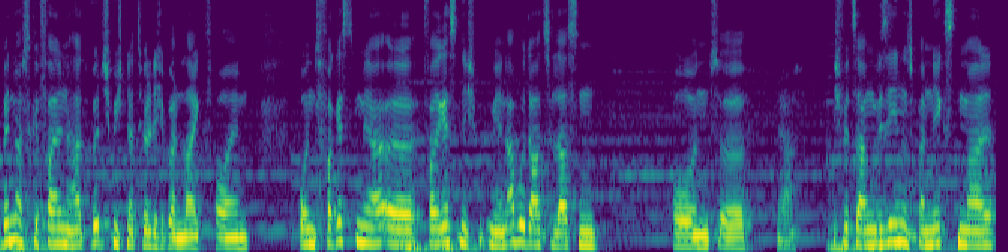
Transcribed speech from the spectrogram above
Wenn euch gefallen hat, würde ich mich natürlich über ein Like freuen. Und vergesst, mir, äh, vergesst nicht, mir ein Abo dazulassen. Und äh, ja, ich würde sagen, wir sehen uns beim nächsten Mal.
